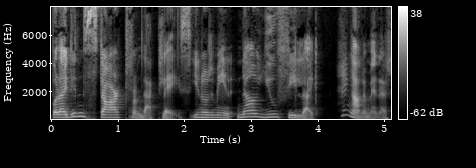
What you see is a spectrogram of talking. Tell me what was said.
But I didn't start from that place. You know what I mean? Now you feel like, hang on a minute.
